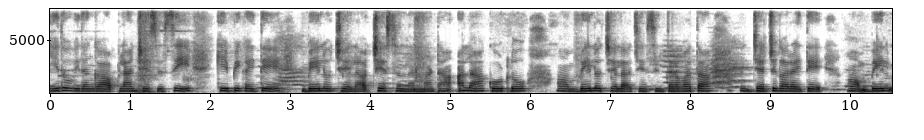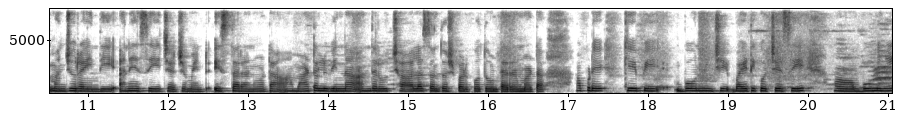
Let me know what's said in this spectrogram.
ఏదో విధంగా ప్లాన్ చేసేసి కేపీకి అయితే బెయిల్ వచ్చేలా చేస్తుందన్నమాట. అలా కోర్టులో బెయిల్ వచ్చేలా చేసిన తర్వాత జడ్జి గారు అయితే బెయిల్ మంజూరైంది అనేసి జడ్జిమెంట్ ఇస్తారనమాట ఆ మాటలు విన్న అందరూ చాలా సంతోషపడిపోతూ ఉంటారనమాట అప్పుడే కేపీ బోన్ నుంచి బయటికి వచ్చేసి భూమిని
